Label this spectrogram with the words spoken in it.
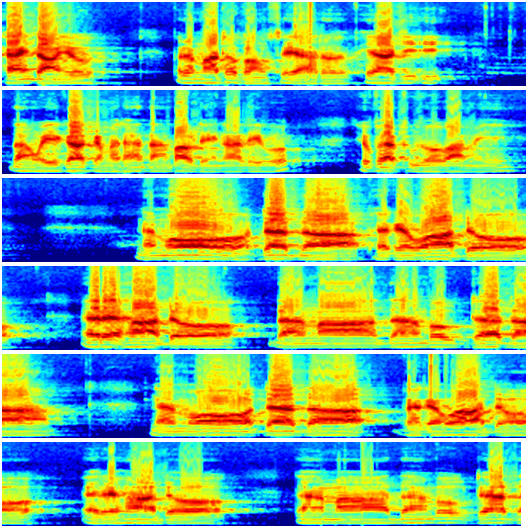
ခိုင်းတောင်ယုပရမထုတ်ကောင်ဆရာတော်ဖရာကြီးဤတံဝေကကမ္မဋ္ဌာန်းတန်ပေါက်လင်္ကာလေးကိုရုပ်ဖတ်ပူတော်ပါမယ်နမောတတ္တဘဂဝတောအရဟတောသမ္မာသမ္ဗုဒ္ဓတ္တနမောတတ္တဘဂဝတောအရဟတောသမ္မာသမ္ဗုဒ္ဓတ္တ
